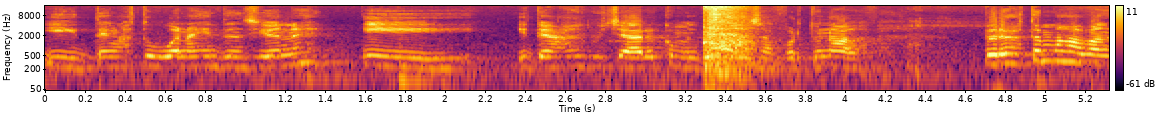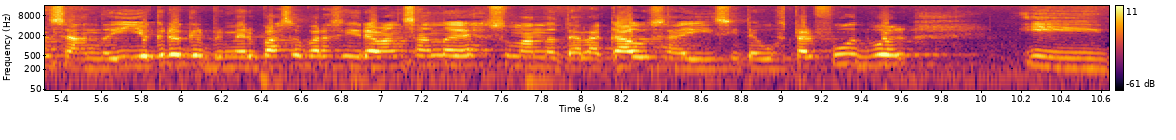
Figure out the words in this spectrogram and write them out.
y tengas tus buenas intenciones y, y tengas que escuchar comentarios desafortunados. Pero estamos avanzando y yo creo que el primer paso para seguir avanzando es sumándote a la causa y si te gusta el fútbol y...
